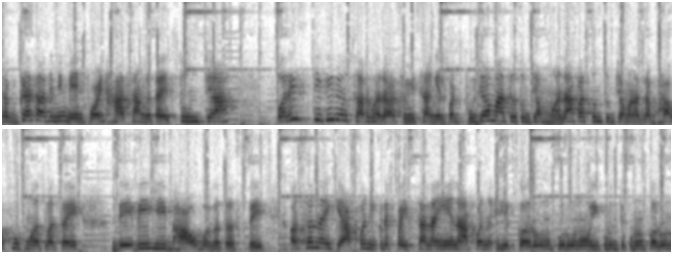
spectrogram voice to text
सगळ्यात आधी मी मेन पॉईंट हा सांगत आहे. तुमच्या परिस्थितीनुसार भरा असं मी सांगेल. पण पूजा मात्र तुमच्या मनापासून तुमच्या मनातला भाव खूप महत्त्वाचा आहे. देवी ही भाव बघत असते. असं नाही की आपण इकडे पैसा नाही आहे ना आपण हे करून करून इकडून तिकडून करून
